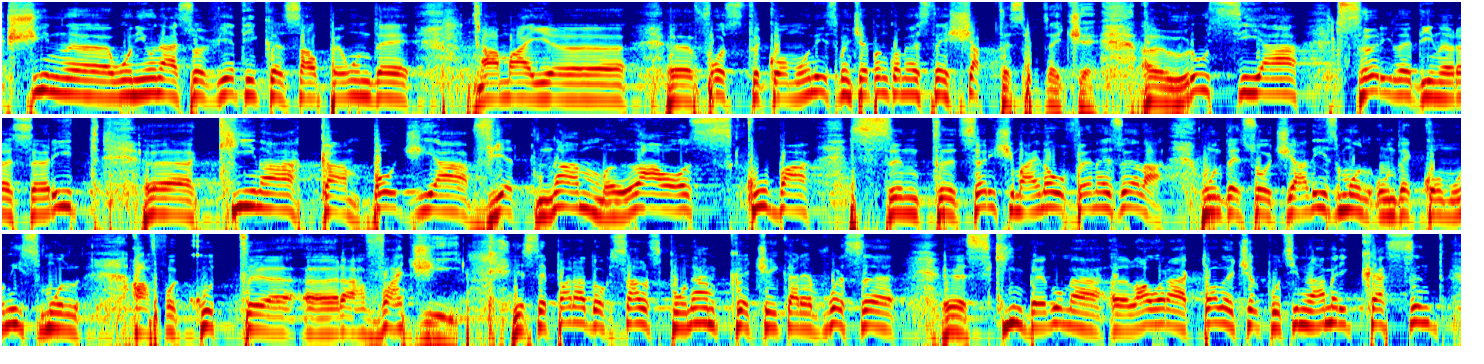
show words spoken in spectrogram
și în uh, Uniunea Sovietică sau pe unde a mai uh, fost comunism, începând cu 1917. Rusia, țările din răsărit, China, Cambodgia, Vietnam, Laos, Cuba, sunt țări și mai nou Venezuela unde socialismul, unde comunismul a făcut uh, uh, ravagii. Este paradoxal, spuneam că cei care vor să uh, schimbe lumea uh, la ora actuală, cel puțin în America, sunt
